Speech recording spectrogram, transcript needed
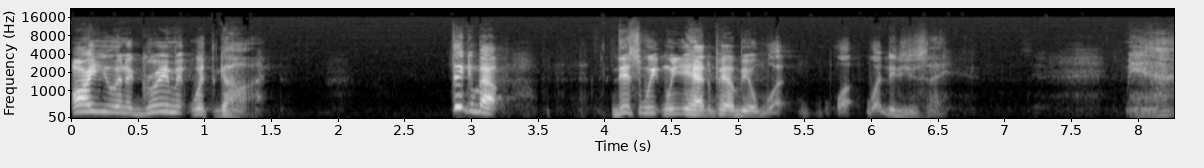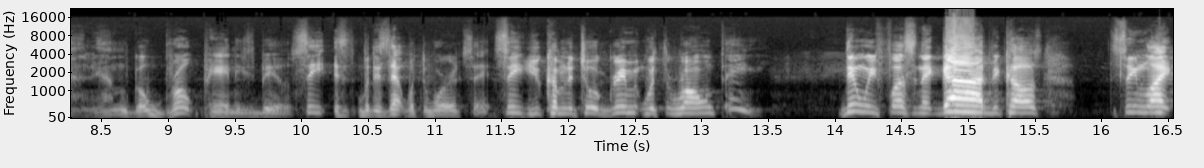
are you in agreement with God? Think about this week when you had to pay a bill. What, what, what did you say? Man, I, am go broke paying these bills. See, is, but is that what the word said? See, you coming into agreement with the wrong thing. Then we fussing at God because it seemed like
